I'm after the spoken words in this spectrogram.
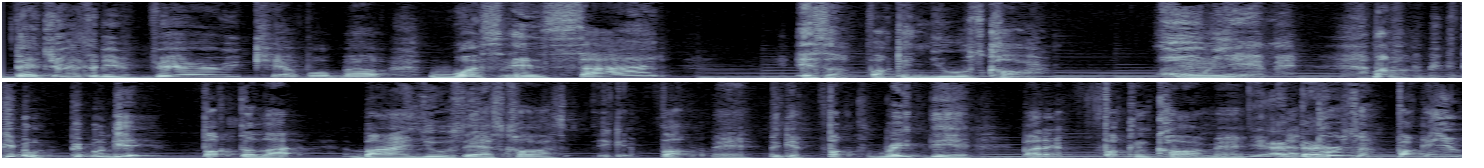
that you have to be very careful about. What's Mm. inside is a fucking used car. Oh Mm. yeah, man. People, people get fucked a lot buying used ass cars. They get fucked, man. They get fucked right there by that fucking car, man. Yeah, I that person fucking you,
